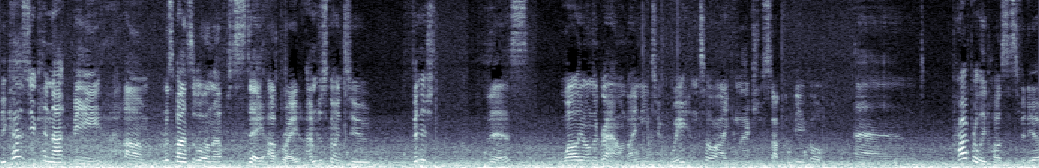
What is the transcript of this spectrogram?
because you cannot be um, responsible enough to stay upright, I'm just going to finish this while you're on the ground. I need to wait until I can actually stop the vehicle and properly post this video.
